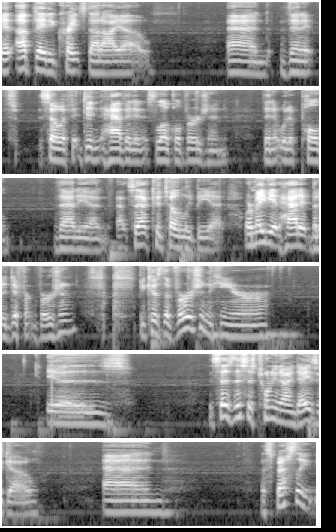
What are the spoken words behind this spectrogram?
it updated crates.io, and then it so if it didn't have it in its local version, then it would have pulled that in. Uh, so that could totally be it. Or maybe it had it but a different version. Because the version here is it says this is 29 days ago and especially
